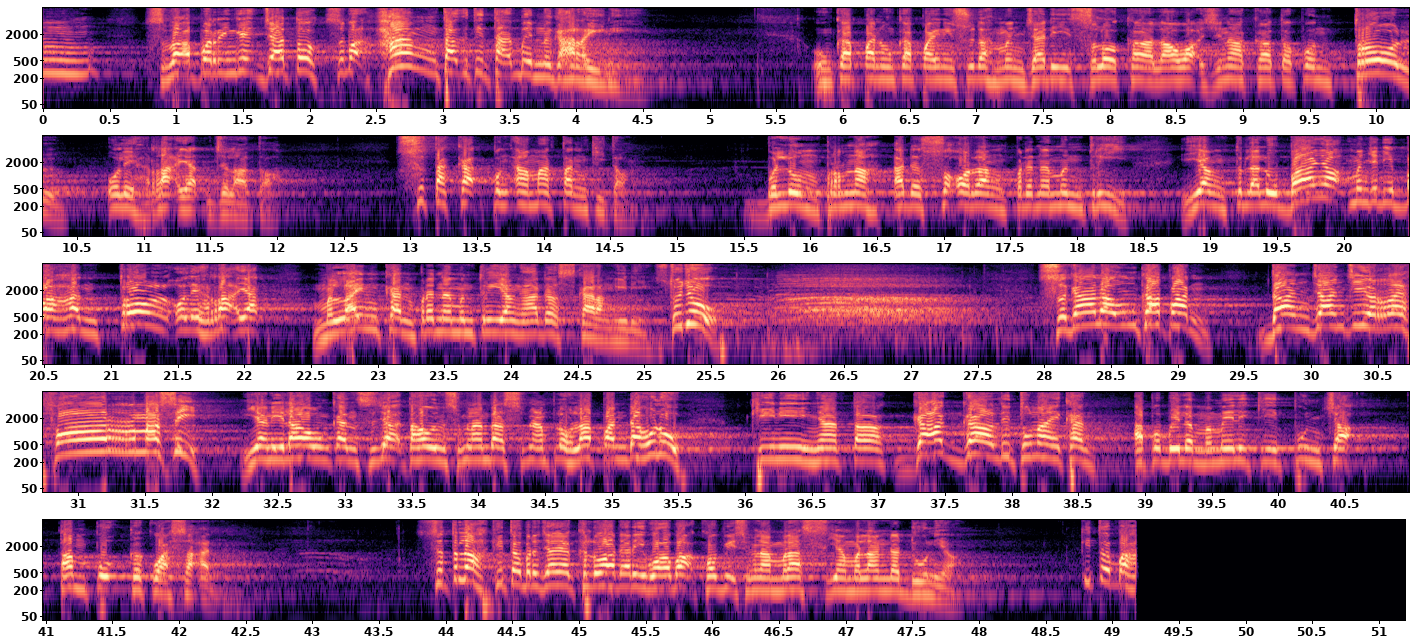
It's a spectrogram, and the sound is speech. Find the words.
Sebab apa ringgit jatuh? Sebab hang tak kerti takbir negara ini. Ungkapan-ungkapan ini sudah menjadi seloka lawak jenaka ataupun troll oleh rakyat jelata. Setakat pengamatan kita, belum pernah ada seorang Perdana Menteri yang terlalu banyak menjadi bahan troll oleh rakyat melainkan Perdana Menteri yang ada sekarang ini. Setuju? Segala ungkapan dan janji reformasi yang dilaungkan sejak tahun 1998 dahulu kini nyata gagal ditunaikan apabila memiliki puncak tampuk kekuasaan. Setelah kita berjaya keluar dari wabak COVID-19 yang melanda dunia, kita bahagia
